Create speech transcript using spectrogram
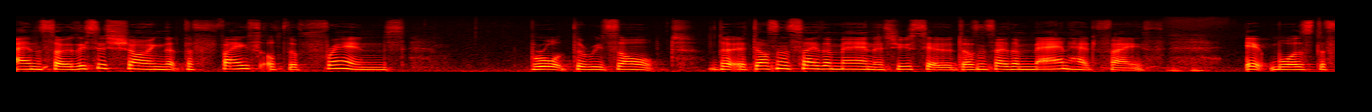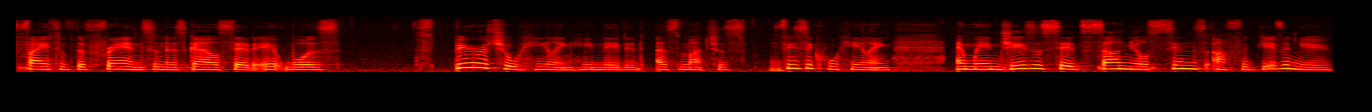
And so this is showing that the faith of the friends brought the result. That it doesn't say the man, as you said, it doesn't say the man had faith. Mm-hmm. It was the faith of the friends, and as Gayl said, it was spiritual healing he needed as much as mm. physical healing. And when Jesus said, Son, your sins are forgiven you,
